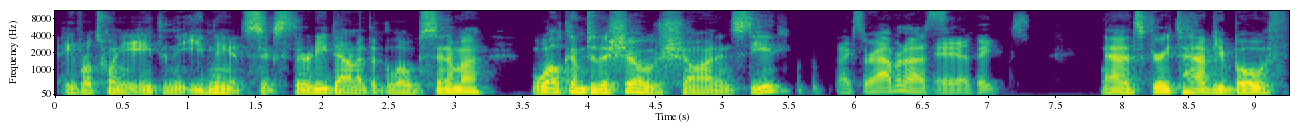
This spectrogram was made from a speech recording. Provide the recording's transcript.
April 28th in the evening at 6:30 down at the Globe Cinema. Welcome to the show, Sean and Steve. Thanks for having us. Yeah, thanks. Yeah, it's great to have you both.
